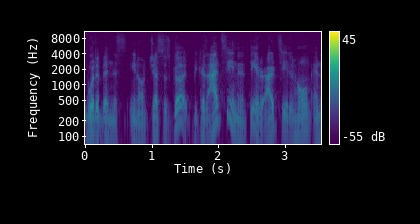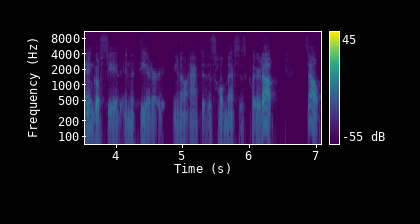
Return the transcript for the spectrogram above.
would have been this, you know, just as good because I'd see it in the theater. I'd see it at home and then go see it in the theater, you know, after this whole mess is cleared up. So,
